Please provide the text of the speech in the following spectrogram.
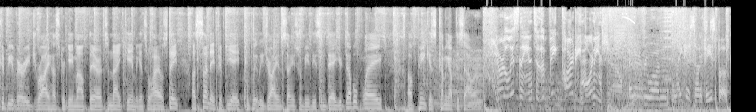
could be a very dry Husker game out there. It's a night game against Ohio State. A Sunday, 58, completely dry and sunny, so it'll be a decent day. Your double play of Pink is coming up this hour. You're listening to the Big Party Morning Show. Hello, everyone. Like us on Facebook.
